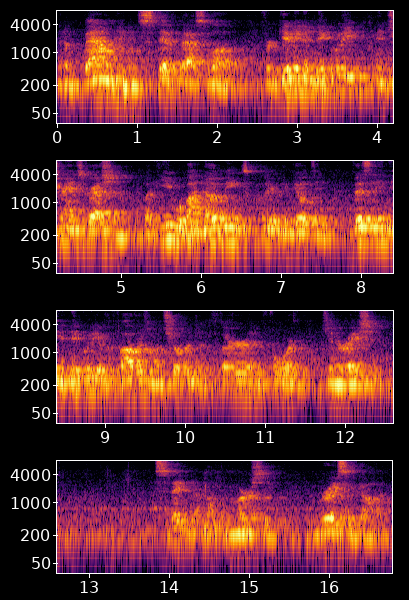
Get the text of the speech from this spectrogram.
and abounding in steadfast love, forgiving iniquity and transgression, but he will by no means clear the guilty, visiting the iniquity of the fathers on the children to the third and fourth generation. A statement about the mercy and grace of God.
